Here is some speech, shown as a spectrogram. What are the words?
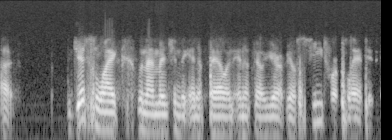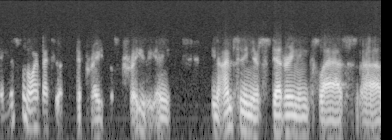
Uh, just like when I mentioned the NFL and NFL Europe, you know, seeds were planted, and this went all the way back to the fifth grade. It was crazy. I mean, you know, I'm sitting there stuttering in class, uh,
